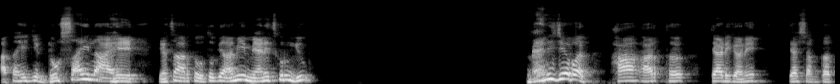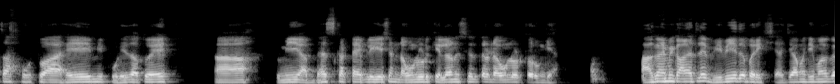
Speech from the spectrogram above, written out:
आता हे जे डोसाईल आहे याचा अर्थ होतो की आम्ही मॅनेज करून घेऊ. मॅनेजेबल हा अर्थ त्या ठिकाणी त्या शब्दाचा होतो आहे. मी पुढे जातोय. तुम्ही अभ्यासकट ऍप्लिकेशन डाउनलोड केलं नसेल तर डाउनलोड करून घ्या. आगामी काळातल्या विविध परीक्षा ज्यामध्ये मग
